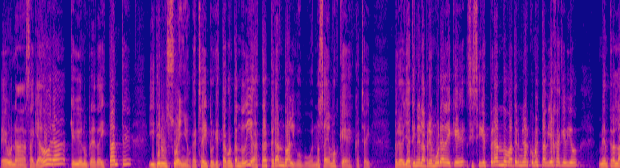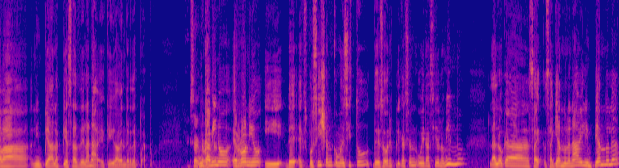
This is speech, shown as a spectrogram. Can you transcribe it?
Es una saqueadora que vive en un planeta distante y tiene un sueño, ¿cachai? Porque está contando días, está esperando algo, po. No sabemos qué es, ¿cachai? Pero ya tiene la premura de que si sigue esperando va a terminar como esta vieja que vio mientras la va a limpiar las piezas de la nave que iba a vender después. Un camino erróneo y de exposition, como decís tú, de sobreexplicación, hubiera sido lo mismo. La loca saqueando una nave y limpiándola.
